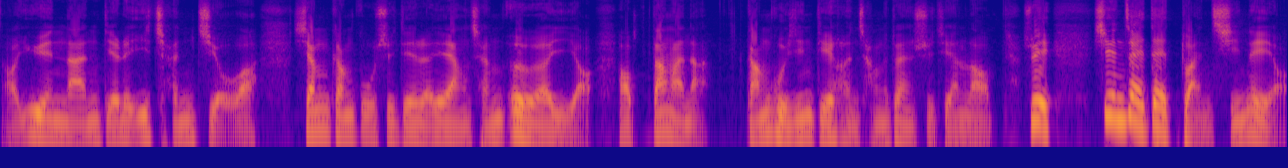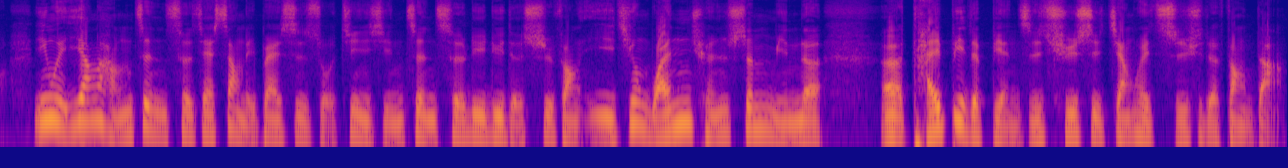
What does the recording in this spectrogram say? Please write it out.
啊，越南跌了一成九啊，香港股市跌了两成二而已哦。好，当然了。港股已经跌很长一段时间了，所以现在在短期内哦，因为央行政策在上礼拜四所进行政策利率的释放，已经完全声明了，呃，台币的贬值趋势将会持续的放大。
